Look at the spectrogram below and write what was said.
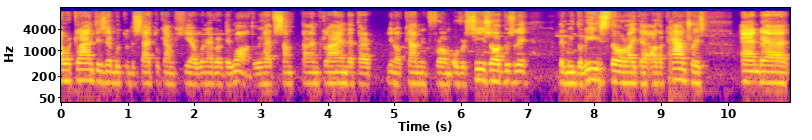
our client is able to decide to come here whenever they want. We have some time client that are you know coming from overseas, obviously, the Middle East or like uh, other countries and uh,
